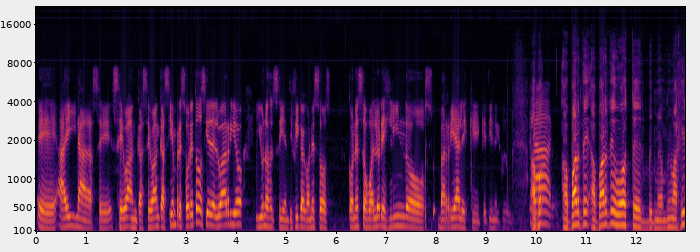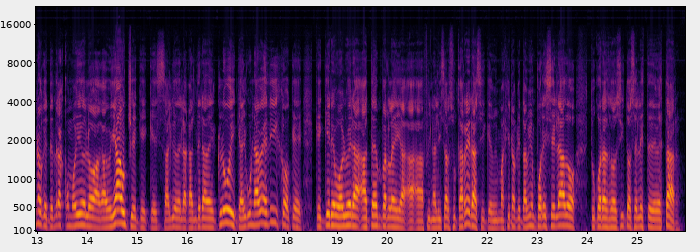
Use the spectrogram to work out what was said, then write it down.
eh, ahí nada, se, se banca, se banca siempre, sobre todo si es del barrio y uno se identifica con esos con esos valores lindos barriales que, tiene el club. Aparte, aparte vos te, me, imagino que tendrás como ídolo a Gaviauche, que, que salió de la cantera del club y que alguna vez dijo que, que quiere volver a, Temperley a, finalizar su carrera, así que me imagino que también por ese lado tu corazoncito celeste debe estar.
